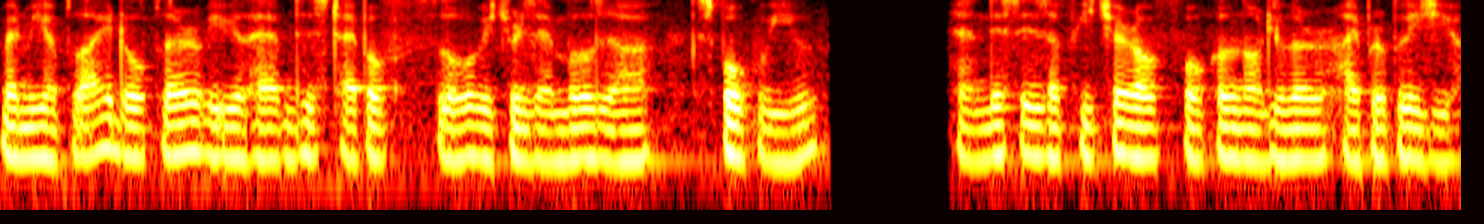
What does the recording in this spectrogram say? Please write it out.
when we apply Doppler we will have this type of flow which resembles a spoke wheel and this is a feature of focal nodular hyperplasia.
